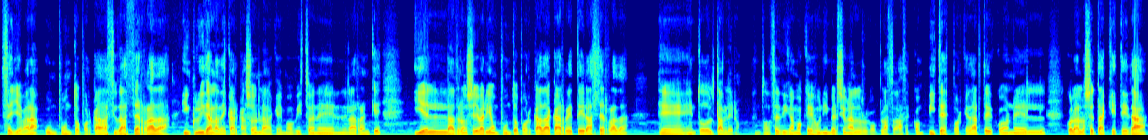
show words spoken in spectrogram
se llevará un punto por cada ciudad cerrada, incluida la de Carcassonne, la que hemos visto en el, arranque, y el ladrón se llevaría un punto por cada carretera cerrada eh, en todo el tablero. Entonces digamos que es una inversión a largo plazo. Compites por quedarte con, el, con la loseta que te da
